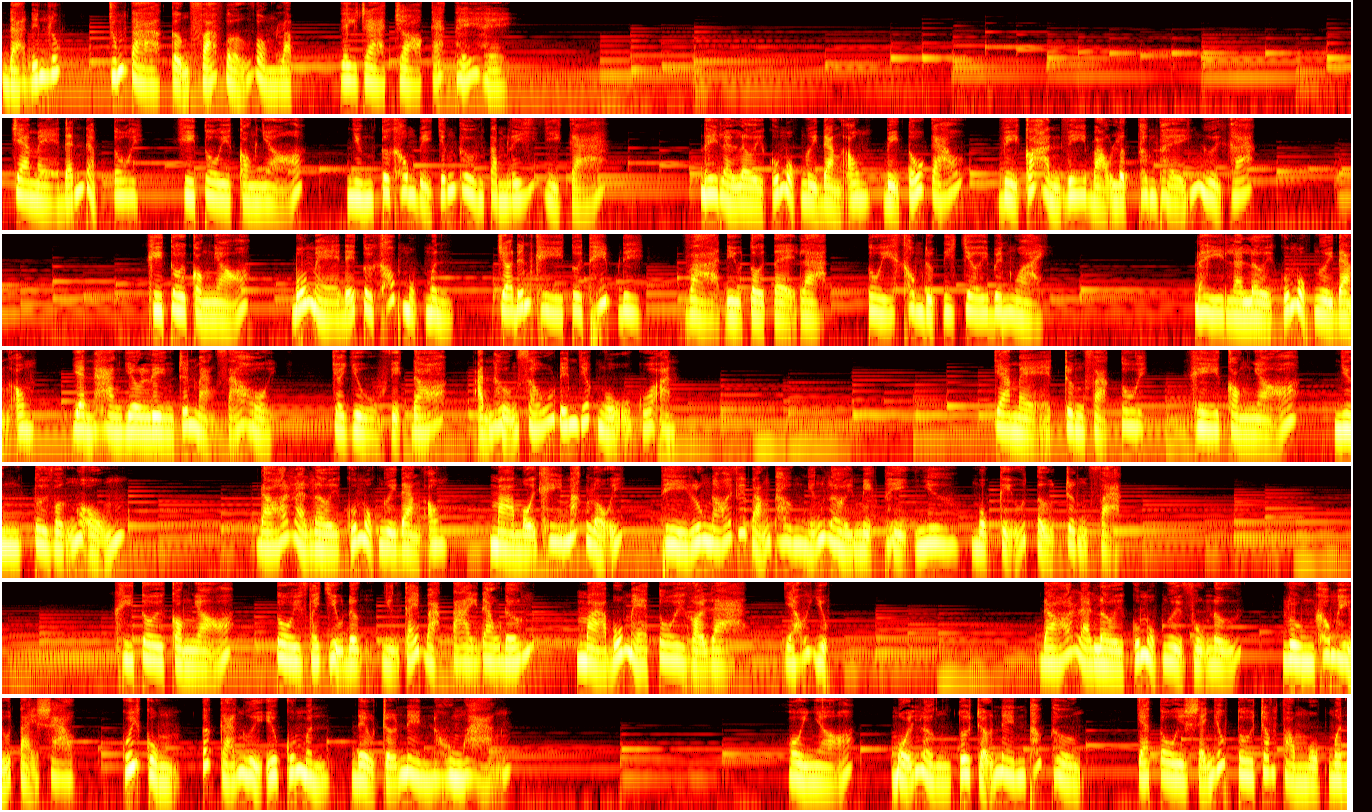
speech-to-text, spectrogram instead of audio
đã đến lúc chúng ta cần phá vỡ vòng lặp gây ra cho các thế hệ. Cha mẹ đánh đập tôi khi tôi còn nhỏ, nhưng tôi không bị chấn thương tâm lý gì cả. Đây là lời của một người đàn ông bị tố cáo vì có hành vi bạo lực thân thể người khác. Khi tôi còn nhỏ bố mẹ để tôi khóc một mình, cho đến khi tôi thiếp đi. Và điều tồi tệ là tôi không được đi chơi bên ngoài. Đây là lời của một người đàn ông dành hàng giờ liền trên mạng xã hội. Cho dù việc đó ảnh hưởng xấu đến giấc ngủ của anh. Cha mẹ trừng phạt tôi khi còn nhỏ, nhưng tôi vẫn ổn. Đó là lời của một người đàn ông mà mỗi khi mắc lỗi, thì luôn nói với bản thân những lời miệt thị như một kiểu tự trừng phạt. Khi tôi còn nhỏ, tôi phải chịu đựng những cái bạc tai đau đớn mà bố mẹ tôi gọi là giáo dục. Đó là lời của một người phụ nữ luôn không hiểu tại sao cuối cùng tất cả người yêu của mình đều trở nên hung hãn hồi nhỏ, mỗi lần tôi trở nên thất thường, cha tôi sẽ nhốt tôi trong phòng một mình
